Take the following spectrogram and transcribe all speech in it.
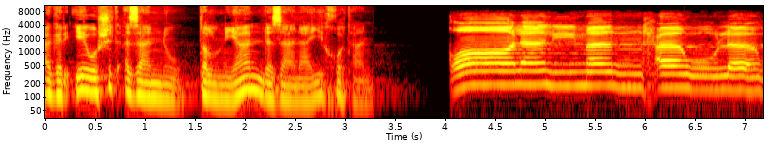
ئەگەر ئێوەشت ئەزان و دڵنیان لە زانایی خۆتان قال لمن حوله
